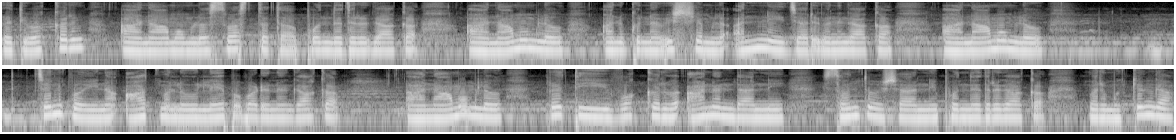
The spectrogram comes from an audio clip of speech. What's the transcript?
ప్రతి ఒక్కరూ ఆ నామంలో స్వస్థత పొందుదురుగాక. ఆ నామంలో అనుకున్న విషయంలో అన్నీ జరుగునుగాక. ఆ నామంలో చనిపోయిన ఆత్మలు లేపబడునుగాక. ఆ నామంలో ప్రతి ఒక్కరూ ఆనందాన్ని సంతోషాన్ని పొందెదురుగాక. మరి ముఖ్యంగా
